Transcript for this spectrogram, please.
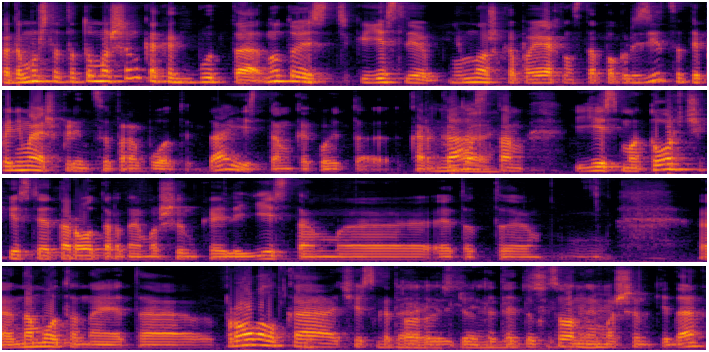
Потому что тату-машинка как будто, ну то есть, если немножко поверхностно погрузиться, ты понимаешь принцип работы, да, есть там какой-то каркас, ну, да. там есть моторчик, если это роторная машинка, или есть там э, этот... Э, намотанная эта проволока, через которую да, идет эта индукционные машинки, да.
